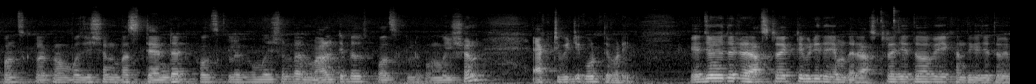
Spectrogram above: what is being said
ফলস কালার কম্পোজিশন বা স্ট্যান্ডার্ড ফলস কালার কম্পোজিশন বা multiple false colour composition activity করতে পারি। এর জন্য যদি রাস্টার অ্যাক্টিভিটি তাই আমাদের রাস্টারে যেতে হবে, এখান থেকে যেতে হবে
